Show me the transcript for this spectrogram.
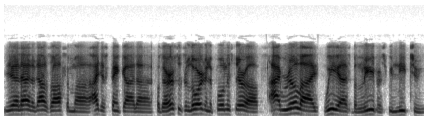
yeah, that that was awesome. Uh, I just thank God uh, for the earth is the Lord and the fullness thereof. I realize we as believers we need to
